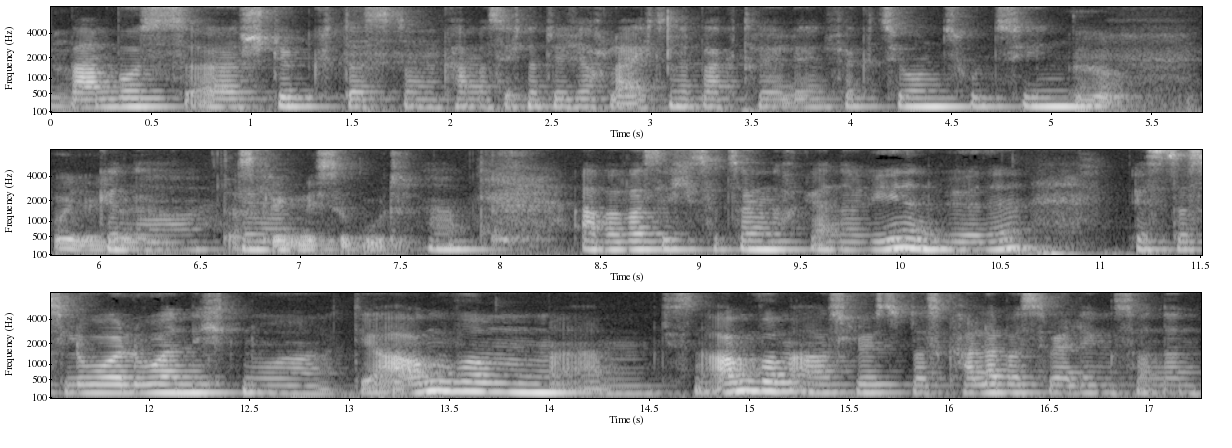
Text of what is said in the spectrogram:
ja. Bambusstück, das dann kann man sich natürlich auch leicht eine bakterielle Infektion zuziehen. Ja. Ui, genau. Das ja. klingt nicht so gut. Ja. Aber was ich sozusagen noch gerne erwähnen würde, ist, dass Loa Loa nicht nur die Augenwurm, ähm, diesen Augenwurm auslöst und das Calabar Swelling, sondern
